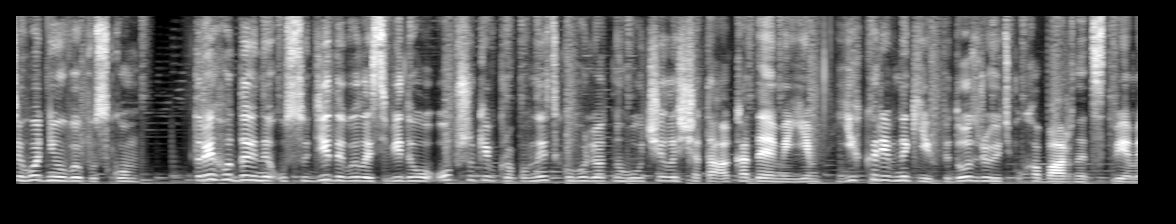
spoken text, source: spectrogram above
Сьогодні у випуску три години у суді дивились відео обшуків Кропивницького льотного училища та академії. Їх керівників підозрюють у хабарництві.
